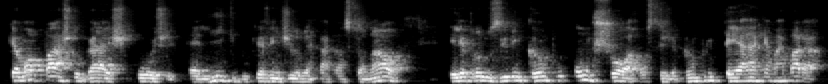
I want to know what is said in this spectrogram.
porque a maior parte do gás hoje é líquido, que é vendido no mercado internacional, ele é produzido em campo onshore, ou seja, campo em terra, que é mais barato.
